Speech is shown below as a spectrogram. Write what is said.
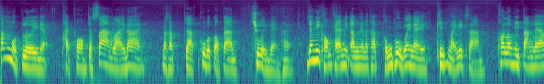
ทั้งหมดเลยเนี่ยแพลตฟอร์มจะสร้างรายได้นะครับจากผู้ประกอบการช่วยแบ่งให้ ยังมีของแถมอีกอันเนี่ยนะครับ ผมพูดไว้ในคลิปหมายเลขสามพอเรามีตังค์แล้ว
